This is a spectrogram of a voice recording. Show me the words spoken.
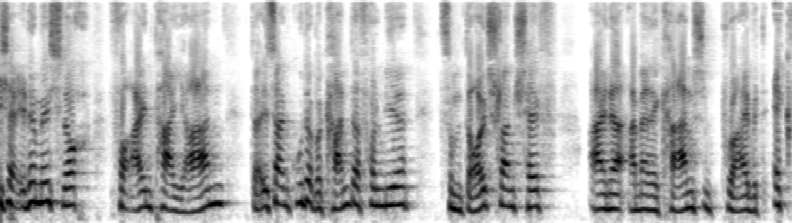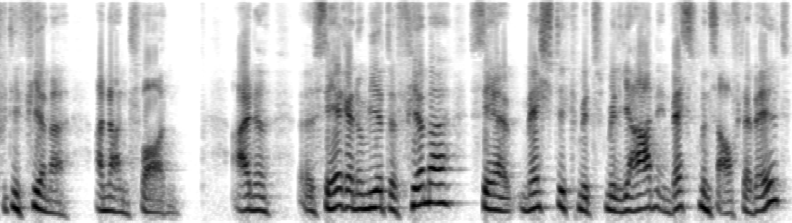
Ich erinnere mich noch vor ein paar Jahren, da ist ein guter Bekannter von mir zum Deutschlandchef einer amerikanischen Private Equity Firma ernannt worden. Eine äh, sehr renommierte Firma, sehr mächtig mit Milliarden Investments auf der Welt.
